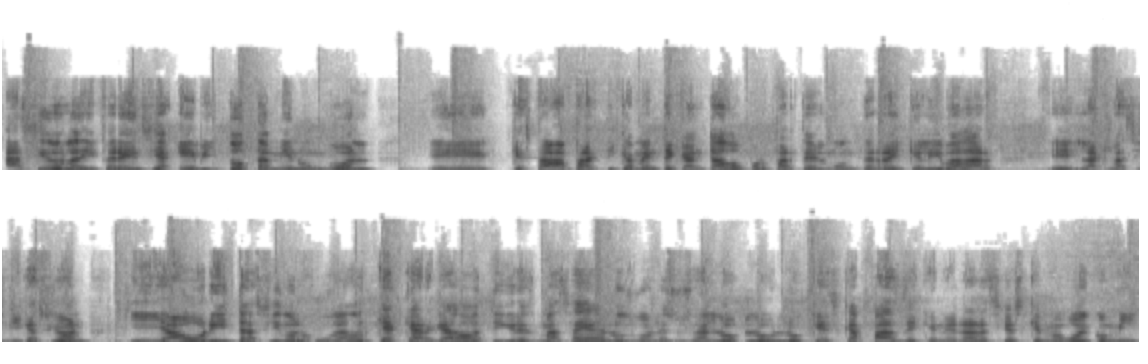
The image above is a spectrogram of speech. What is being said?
Ha sido la diferencia. Evitó también un gol eh, que estaba prácticamente cantado por parte del Monterrey que le iba a dar eh, la clasificación. Y ahorita ha sido el jugador que ha cargado a Tigres, más allá de los goles, o sea, lo, lo- lo que es capaz de generar. Así es que me voy con mi,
